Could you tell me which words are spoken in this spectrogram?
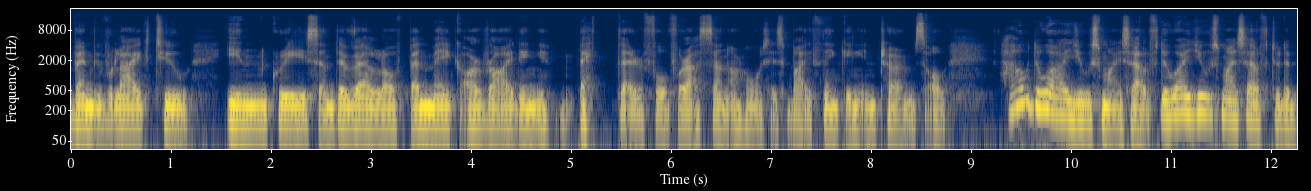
when we would like to increase and develop and make our riding better for, for us and our horses by thinking in terms of how do I use myself? Do I use myself to the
